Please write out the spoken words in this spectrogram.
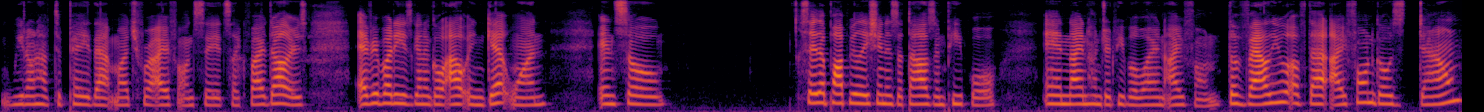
we don't have to pay that much for iPhones, say it's like $5. Everybody is going to go out and get one. And so say the population is a 1000 people and 900 people buy an iPhone. The value of that iPhone goes down?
